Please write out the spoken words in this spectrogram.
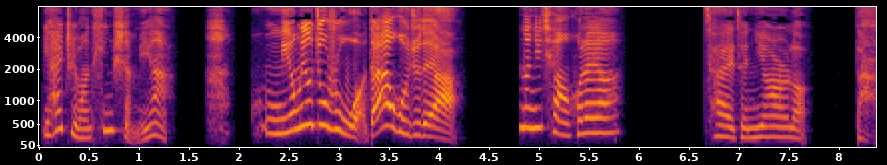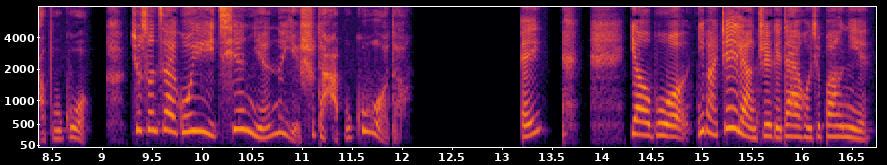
你还指望听什么呀？明明就是我带回去的呀，那你抢回来呀！”菜菜蔫儿了，打不过，就算再过一千年，那也是打不过的。哎，要不你把这两只给带回去帮你？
